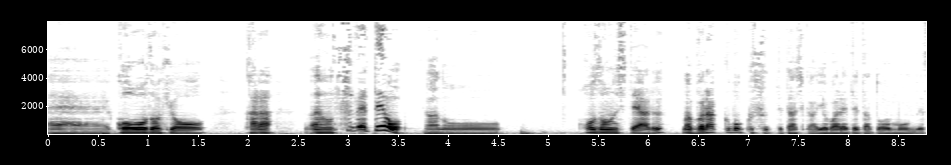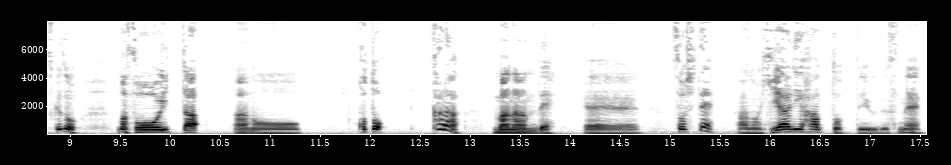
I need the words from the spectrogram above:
えー、コード表から、あの、すべてを、あの保存してある、まあ、ブラックボックスって確か呼ばれてたと思うんですけど、まあ、そういった、あのーことから学んで、えー、そして、あの、ヒヤリハットっていうですね、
